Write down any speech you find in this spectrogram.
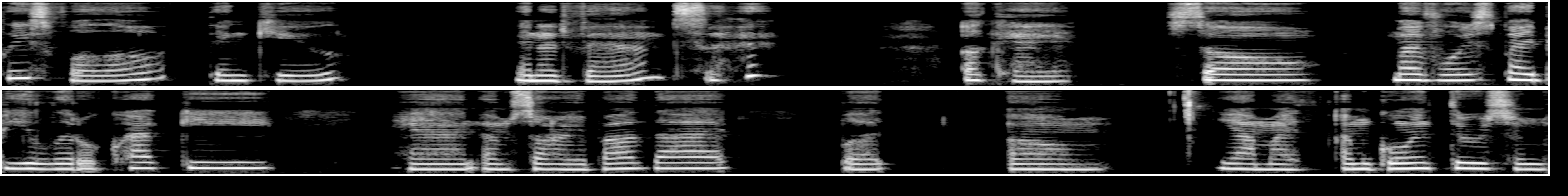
please follow. Thank you in advance. okay, so my voice might be a little cracky, and I'm sorry about that, but um, yeah, my I'm going through some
